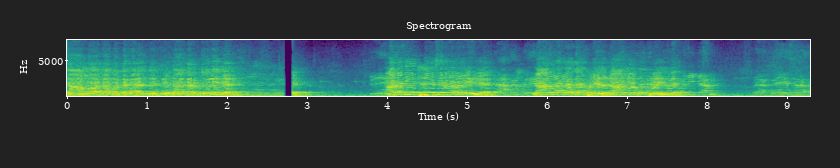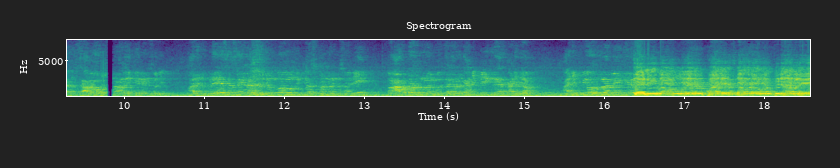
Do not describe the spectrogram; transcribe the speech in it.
நான் அவர்கிட்ட இருக்கு நான் கருத்து சொல்லிட்டேன் அதை நீங்க பேசுறாங்க இல்ல நான் உங்களை கூப்பிடுறது நான் உங்களை தெளிவா உங்களுக்கு கௌரவ உறுப்பினர்களே.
